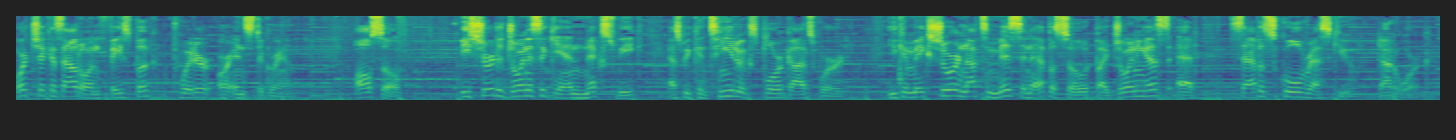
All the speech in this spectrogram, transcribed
or check us out on Facebook, Twitter, or Instagram. Also, be sure to join us again next week as we continue to explore God's Word. You can make sure not to miss an episode by joining us at sabbathschoolrescue.org.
